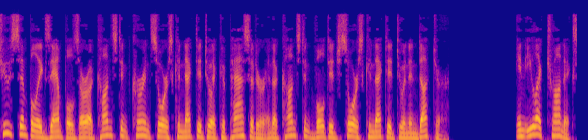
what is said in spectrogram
Two simple examples are a constant current source connected to a capacitor and a constant voltage source connected to an inductor. In electronics,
